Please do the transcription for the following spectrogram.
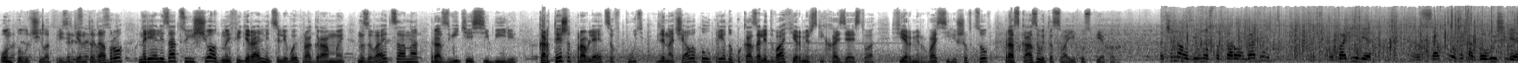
Он получил от президента добро на реализацию еще одной федеральной целевой программы. Называется она «Развитие Сибири». Кортеж отправляется в путь. Для начала полпреду показали два фермерских хозяйства. Фермер Василий Шевцов рассказывает о своих успехах. Начинал в 92 году, уходили с совхоза, как бы вышли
